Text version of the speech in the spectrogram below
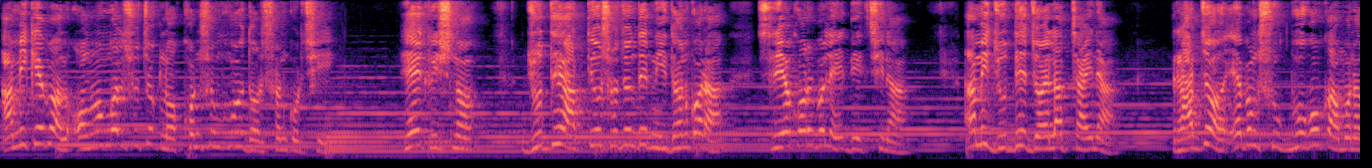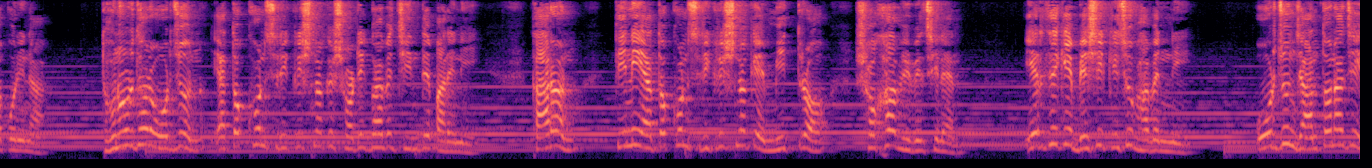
আমি কেবল অমঙ্গল সূচক লক্ষণসমূহ দর্শন করছি। হে কৃষ্ণ, যুদ্ধে আত্মীয় স্বজনদের নিধন করা শ্রেয়কর বলে দেখছি না। আমি যুদ্ধে জয়লাভ চাই না। রাজ্য এবং সুখভোগও কামনা করি না। ধনুর্ধর অর্জুন এতক্ষণ শ্রীকৃষ্ণকে সঠিকভাবে চিনতে পারেনি, কারণ তিনি এতক্ষণ শ্রীকৃষ্ণকে মিত্র, সখা ভেবেছিলেন। এর থেকে বেশি কিছু ভাবেননি। অর্জুন জানত না যে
